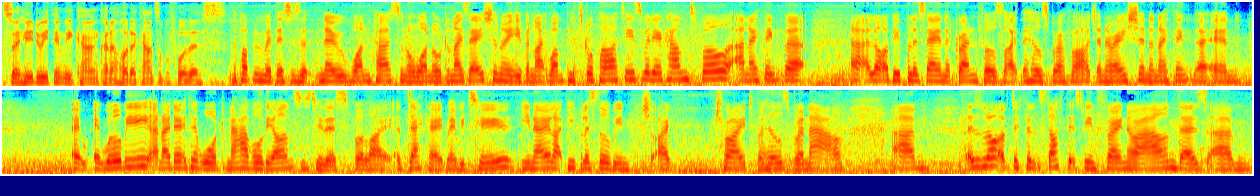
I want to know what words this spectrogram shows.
So, who do we think we can kind of hold accountable for this? The problem with this is that no one person or one organisation or even like one political party is really accountable. And I think that uh, a lot of people are saying that Grenfell's like the Hillsborough for our generation. And I think that in it, it, will be, and I don't think we're going to have all the answers to this for like a decade, maybe two. You know, like people are still being tried for Hillsborough now. Um, there's a lot of different stuff that's been thrown around. There's um,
